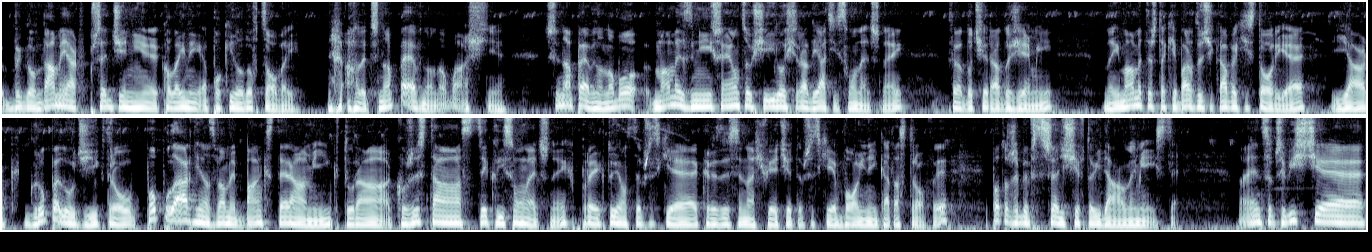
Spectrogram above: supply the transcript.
wyglądamy jak w przeddzień kolejnej epoki lodowcowej. Ale czy na pewno? No właśnie. Czy na pewno? No bo mamy zmniejszającą się ilość radiacji słonecznej, która dociera do Ziemi. No i mamy też takie bardzo ciekawe historie, jak grupę ludzi, którą popularnie nazywamy banksterami, która korzysta z cykli słonecznych, projektując te wszystkie kryzysy na świecie, te wszystkie wojny i katastrofy, po to, żeby wstrzelić się w to idealne miejsce. No więc oczywiście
